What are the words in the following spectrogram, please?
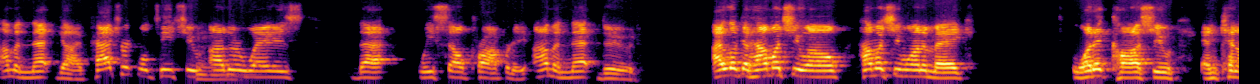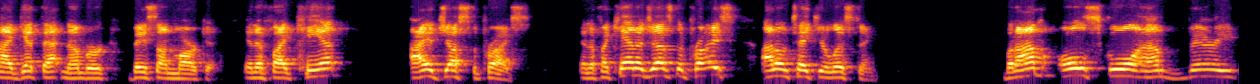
I'm a net guy. Patrick will teach you Mhm. other ways that we sell property. I'm a net dude. I look at how much you owe, how much you want to make, what it costs you, and can I get that number based on market? And if I can't, I adjust the price. And if I can't adjust the price, I don't take your listing. But I'm old school and I'm very,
